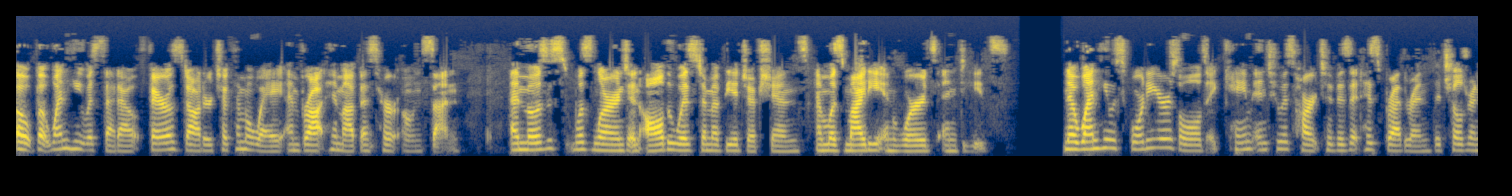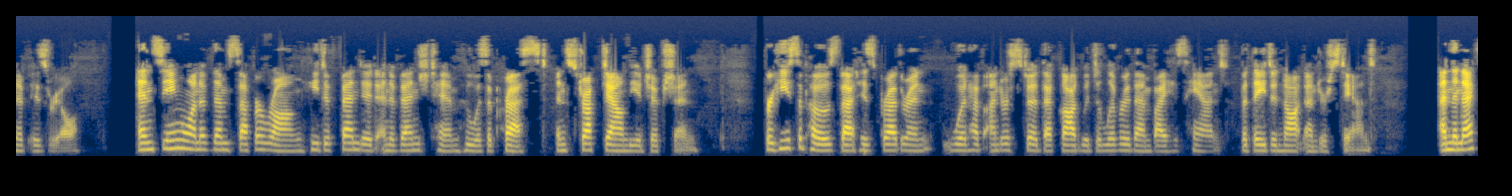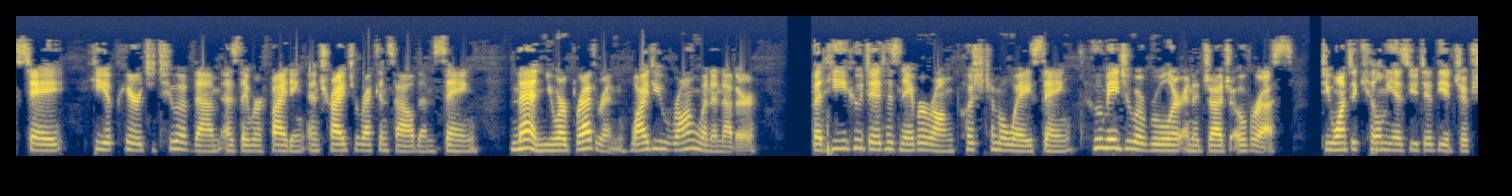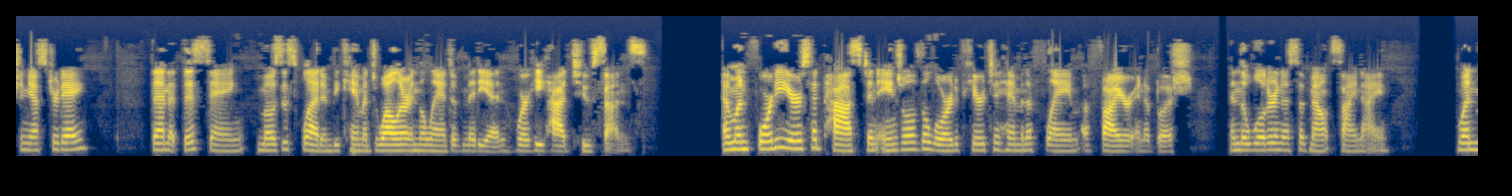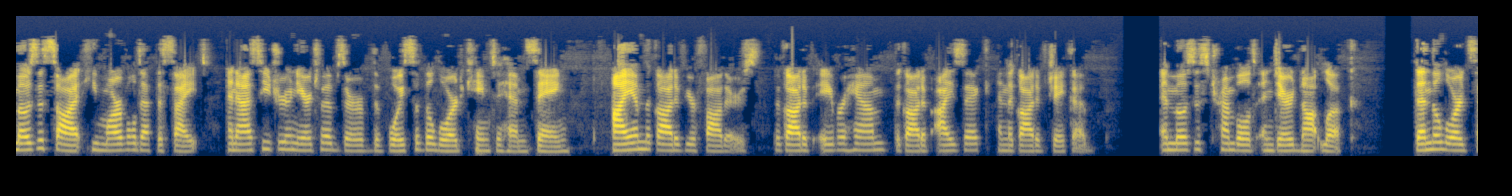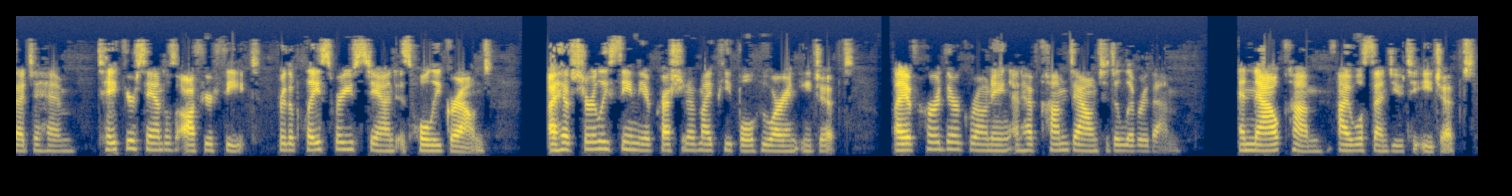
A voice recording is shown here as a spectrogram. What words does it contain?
Oh, but when he was set out, Pharaoh's daughter took him away and brought him up as her own son. And Moses was learned in all the wisdom of the Egyptians and was mighty in words and deeds. Now when he was forty years old, it came into his heart to visit his brethren, the children of Israel. And seeing one of them suffer wrong, he defended and avenged him who was oppressed, and struck down the Egyptian. For he supposed that his brethren would have understood that God would deliver them by his hand, but they did not understand. And the next day he appeared to two of them as they were fighting, and tried to reconcile them, saying, Men, you are brethren, why do you wrong one another? But he who did his neighbor wrong pushed him away, saying, Who made you a ruler and a judge over us? Do you want to kill me as you did the Egyptian yesterday? Then at this saying, Moses fled and became a dweller in the land of Midian, where he had two sons. And when forty years had passed, an angel of the Lord appeared to him in a flame of fire in a bush in the wilderness of Mount Sinai. When Moses saw it, he marveled at the sight, and as he drew near to observe, the voice of the Lord came to him, saying, I am the God of your fathers, the God of Abraham, the God of Isaac, and the God of Jacob. And Moses trembled and dared not look. Then the Lord said to him, Take your sandals off your feet, for the place where you stand is holy ground. I have surely seen the oppression of my people who are in Egypt. I have heard their groaning and have come down to deliver them. And now come, I will send you to Egypt.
